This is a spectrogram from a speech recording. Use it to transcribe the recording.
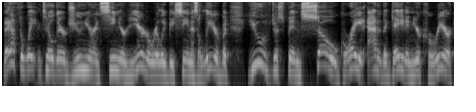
they have to wait until their junior and senior year to really be seen as a leader. But you have just been so great out of the gate in your career,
